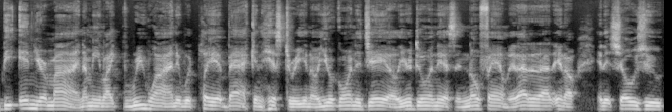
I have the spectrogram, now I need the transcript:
be in your mind. I mean, like rewind, it would play it back in history. You know, you're going to jail, you're doing this, and no family, da, da, you know, and it shows you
